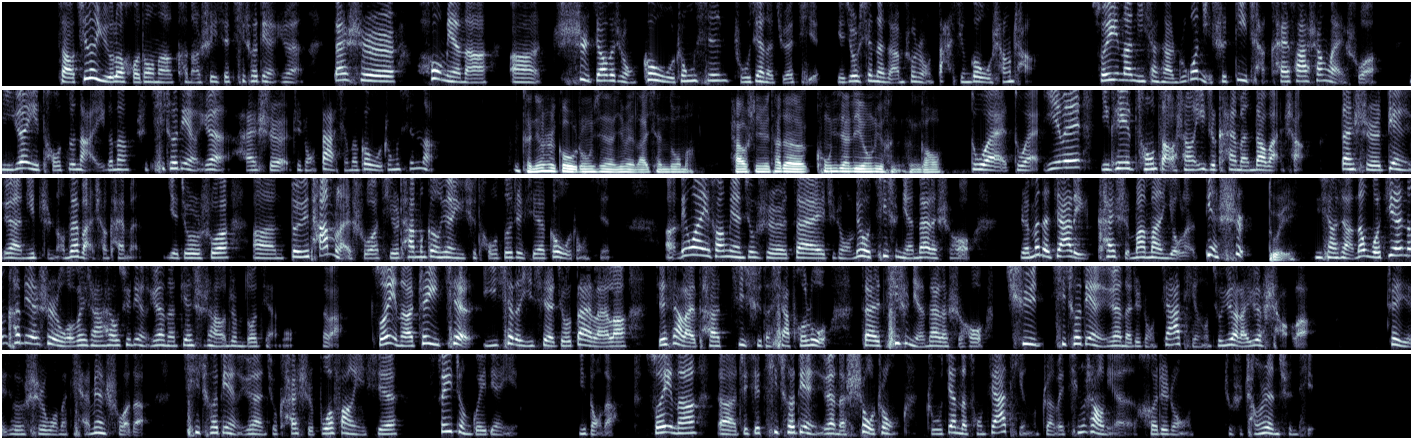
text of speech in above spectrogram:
早期的娱乐活动呢，可能是一些汽车电影院，但是后面呢，呃，市郊的这种购物中心逐渐的崛起，也就是现在咱们说这种大型购物商场。所以呢，你想想，如果你是地产开发商来说，你愿意投资哪一个呢？是汽车电影院还是这种大型的购物中心呢？肯定是购物中心啊，因为来钱多嘛。还有是因为它的空间利用率很很高。对对，因为你可以从早上一直开门到晚上，但是电影院你只能在晚上开门。也就是说，嗯，对于他们来说，其实他们更愿意去投资这些购物中心。啊，另外一方面就是在这种六七十年代的时候，人们的家里开始慢慢有了电视。对，你想想，那我既然能看电视，我为啥还要去电影院呢？电视上有这么多节目，对吧？所以呢，这一切一切的一切就带来了接下来它继续的下坡路。在七十年代的时候，去汽车电影院的这种家庭就越来越少了。这也就是我们前面说的，汽车电影院就开始播放一些非正规电影，你懂的。所以呢，呃，这些汽车电影院的受众逐渐的从家庭转为青少年和这种就是成人群体。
